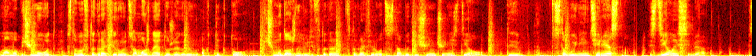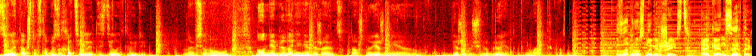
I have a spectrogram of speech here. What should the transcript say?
мама, почему вот с тобой фотографируются, а можно я тоже? Я говорю, а ты кто? Почему должны люди фотограф- фотографироваться с тобой? Ты еще ничего не сделал. Ты, с тобой неинтересно. Сделай себя. Сделай так, чтобы с тобой захотели это сделать люди. Ну и все. Ну, но он не оби- они не обижаются, потому что ну, я же не... Я же их очень люблю, они это понимают прекрасно. Вопрос номер шесть. О концертах.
